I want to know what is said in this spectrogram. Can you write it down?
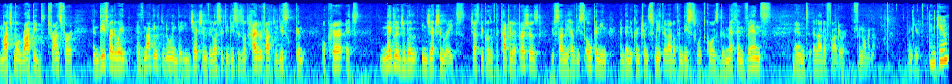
much more rapid transfer. And this, by the way, has nothing to do with the injection velocity. This is not hydrofracture. This can occur at negligible injection rates. Just because of the capillary pressures, you suddenly have this opening, and then you can transmit a lot of, and this is what caused the methane vents and a lot of other phenomena. Thank you. Thank you.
